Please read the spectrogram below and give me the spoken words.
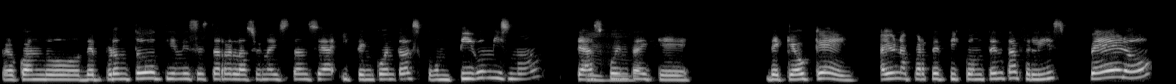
pero cuando de pronto tienes esta relación a distancia y te encuentras contigo mismo, te das cuenta de que, de que, ok, hay una parte de ti contenta, feliz, pero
